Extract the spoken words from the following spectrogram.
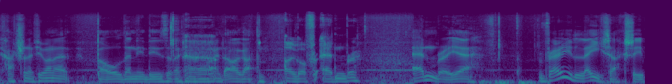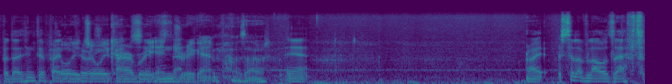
Catherine, if you want to bold any of these that I can Uh, find, oh, I got them. I'll go for Edinburgh. Edinburgh, yeah. Very late actually, but I think they played. them Joey, two Joey Carberry since then. injury game. Was that it? Yeah. Right, still have loads left.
